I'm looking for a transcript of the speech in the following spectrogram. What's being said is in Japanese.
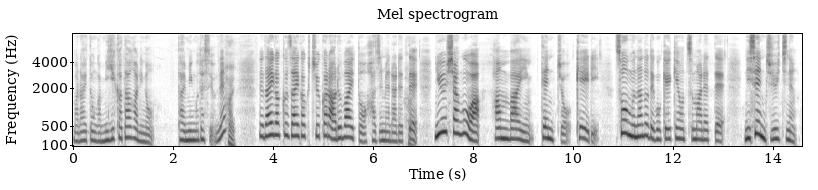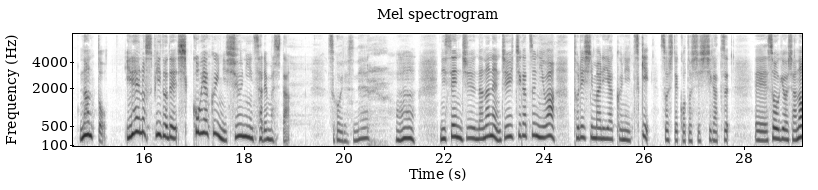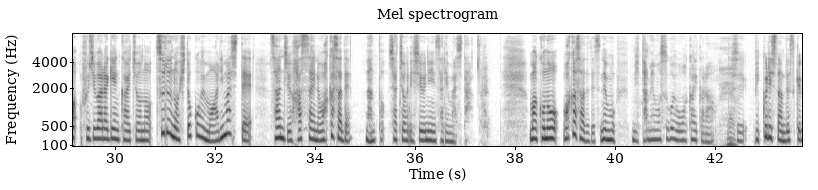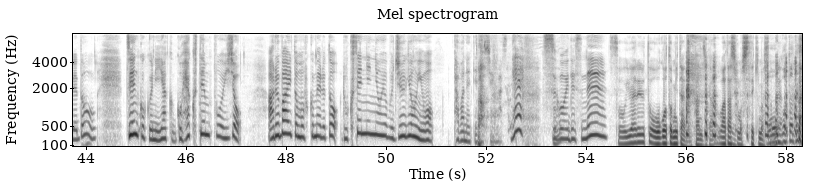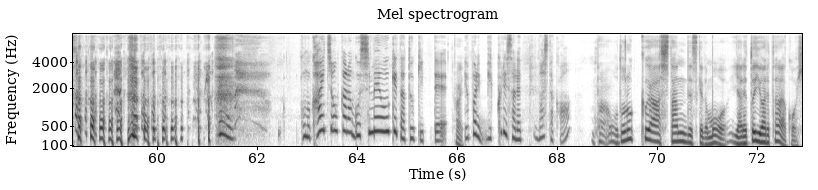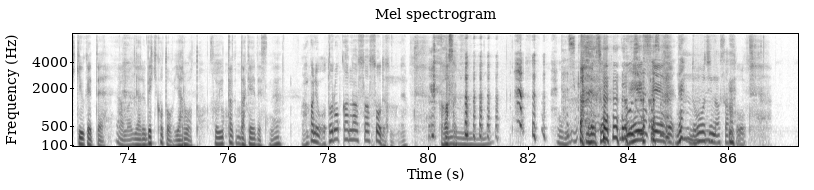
まあ、ライトオンが右肩上がりのタイミングですよね。はい、で大学在学中からアルバイトを始められて、はい、入社後は販売員店長経理総務などでご経験を積まれて2011年なんと異例のスピードで執行役員に就任されました。すごいですね。うん、2017年11月には取締役につきそして今年4月、えー、創業者の藤原源会長の鶴の一声もありまして38歳の若さでなんと社長に就任されました。まあこの若さでですねもう見た目もすごいお若いから私びっくりしたんですけれど全国に約500店舗以上アルバイトも含めると6,000人に及ぶ従業員を束ねていらっしゃいますね。すごいですね。そう言われると大事みたいな感じが 私もしてきましたね。大事です。この会長からご指名を受けた時って、はい、やっぱりびっくりされましたか？まあ驚くはしたんですけどもやれと言われたらこう引き受けてあのやるべきことをやろうとそういっただけですね。あんまり驚かなさそうですもんね。川崎。確かに。そう冷静でね、動じなさそう。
